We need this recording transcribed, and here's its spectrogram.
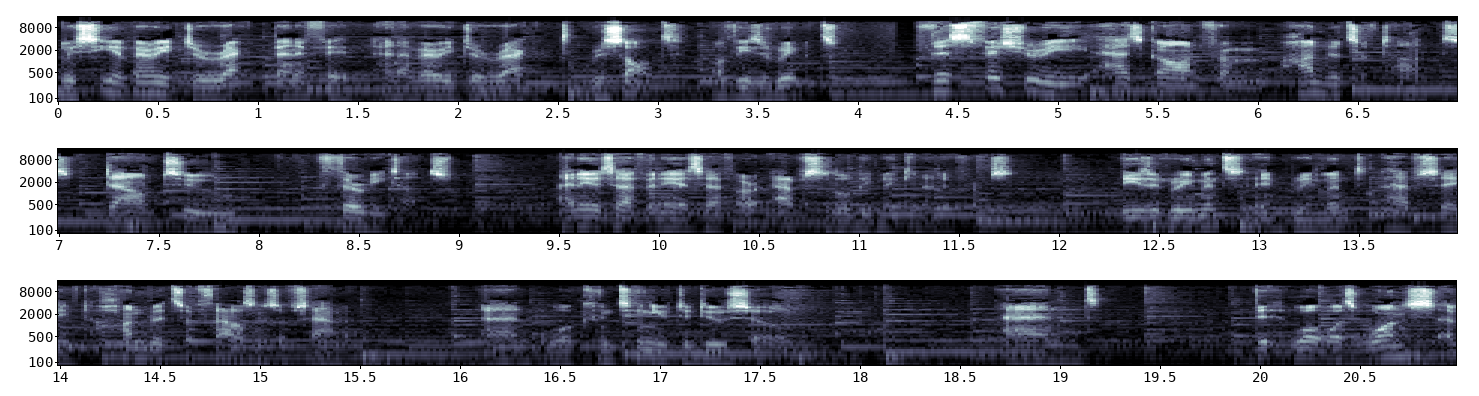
We see a very direct benefit and a very direct result of these agreements. This fishery has gone from hundreds of tons down to 30 tons. NASF and ASF are absolutely making a difference. These agreements in Greenland have saved hundreds of thousands of salmon and will continue to do so. And what was once a,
